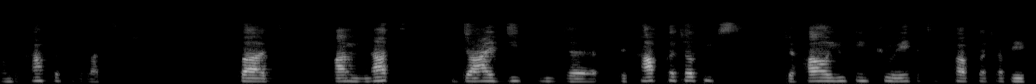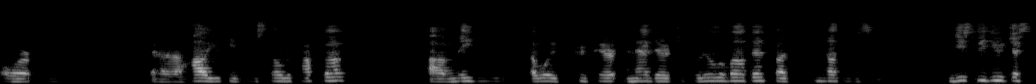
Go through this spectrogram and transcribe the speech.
from the Kafka to the Logstash. But I'm not dive deep into the Kafka topics to how you can create a Kafka topic or uh, how you can install the Kafka uh, maybe I will prepare another tutorial about that, but not in this video. In this video, just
